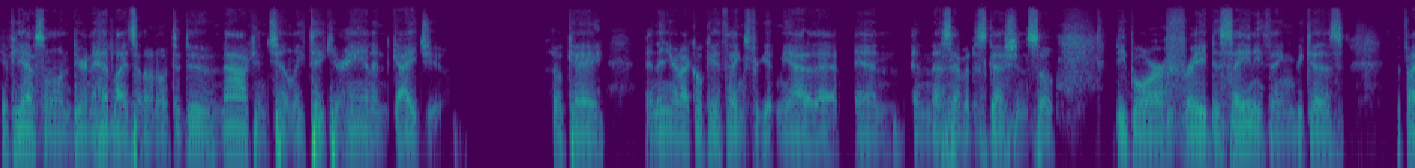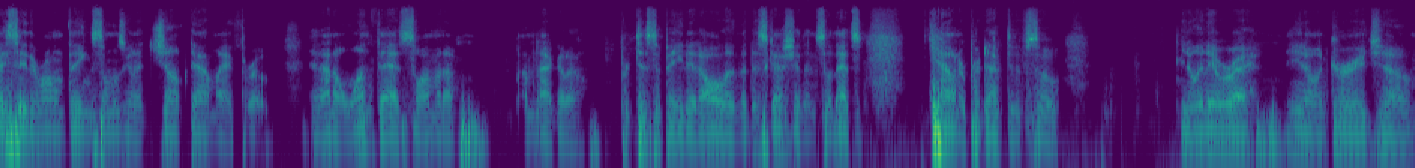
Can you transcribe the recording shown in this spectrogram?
If you have someone deer in the headlights, I don't know what to do. Now I can gently take your hand and guide you. Okay. And then you're like, okay, thanks for getting me out of that. And and let's have a discussion. So people are afraid to say anything because if I say the wrong thing, someone's going to jump down my throat, and I don't want that. So I'm gonna, I'm not gonna participate at all in the discussion, and so that's counterproductive. So, you know, whenever I, you know, encourage, um,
